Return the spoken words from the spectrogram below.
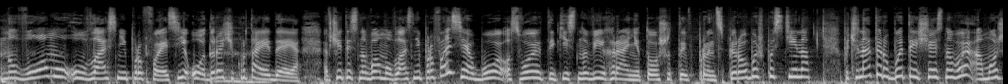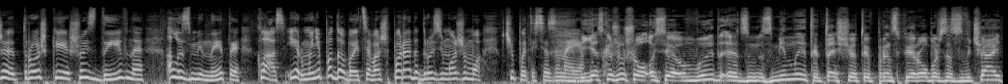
новому у власній професії. О, до речі, крута ідея. Вчитись новому у власній професії або освоїти якісь нові грані того, що ти в принципі робиш постійно. Починати робити щось нове, а може трошки щось дивне, але змінити. Клас, Ір, мені подобається ваша порада. Друзі, можемо вчепитися за нею. Я скажу, що ось вид е, змінити те, що ти в принципі робиш зазвичай,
